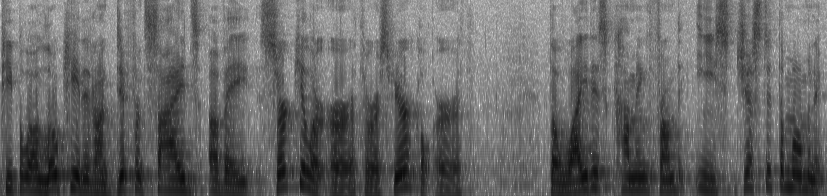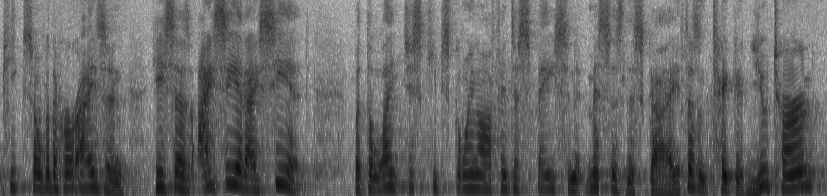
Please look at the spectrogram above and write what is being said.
people are located on different sides of a circular earth or a spherical earth. The light is coming from the east just at the moment it peaks over the horizon. He says, I see it, I see it. But the light just keeps going off into space and it misses this guy. It doesn't take a U turn.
